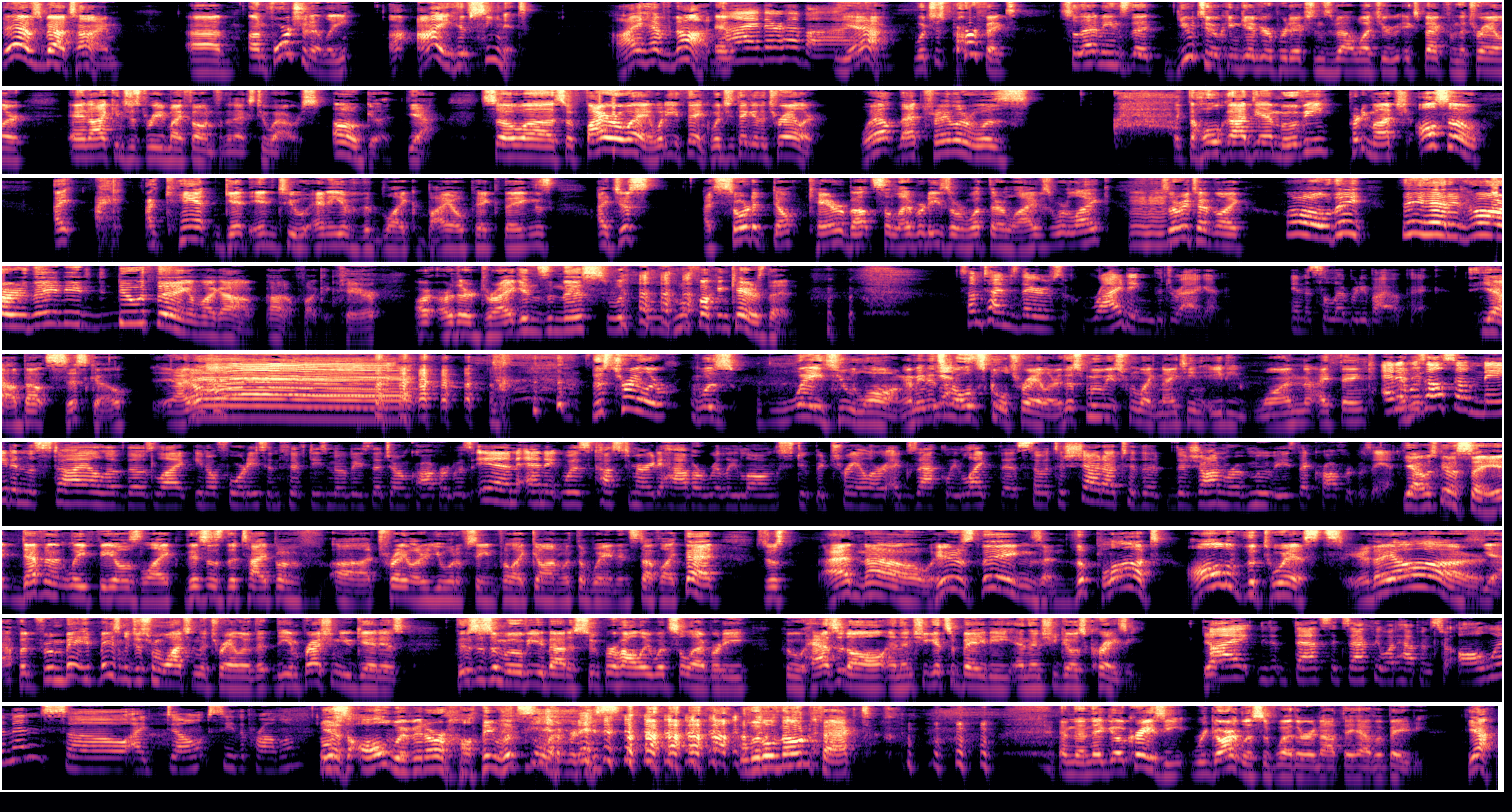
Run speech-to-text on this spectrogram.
yeah, was about time. Uh, unfortunately, I, I have seen it. I have not. Neither have I. Yeah, which is perfect. So that means that you two can give your predictions about what you expect from the trailer, and I can just read my phone for the next two hours. oh, good. Yeah. So uh, so fire away. What do you think? What would you think of the trailer? Well, that trailer was Like the whole goddamn movie? pretty much. Also, I, I I can't get into any of the like biopic things. I just I sort of don't care about celebrities or what their lives were like. Mm-hmm. So every time I'm like, oh, they they had it hard and they needed to do a thing, I'm like, oh, I don't fucking care. Are, are there dragons in this? Who fucking cares then? Sometimes there's riding the dragon in a celebrity biopic. Yeah, about Cisco. I don't. This trailer was way too long. I mean, it's an old school trailer. This movie's from like 1981, I think. And it And was it- also made in the style of those like, you know, 40s and 50s movies that Joan Crawford was in, and it was customary to have a really long, stupid trailer exactly like this. So it's a shout out to the, the genre of movies that Crawford was in. Yeah, I was gonna say it definitely feels like this is the type of uh, trailer you would have seen for like Gone with the Wind and stuff like that. Just and now here's things and the plot, all of the twists. Here they are. Yeah, but from ba- basically just from watching the trailer, that the impression you get is this is a movie about a super Hollywood celebrity who has it all, and then she gets a baby, and then she goes crazy. Yep. I that's exactly what happens to all women, so I don't see the problem. Yes, all women are Hollywood celebrities. Little known fact. And then they go crazy, regardless of whether or not they have a baby. Yeah.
